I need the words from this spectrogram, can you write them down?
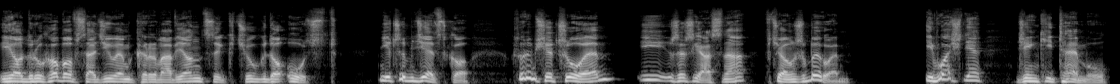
i odruchowo wsadziłem krwawiący kciuk do ust, niczym dziecko, którym się czułem i, rzecz jasna, wciąż byłem. I właśnie dzięki temu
